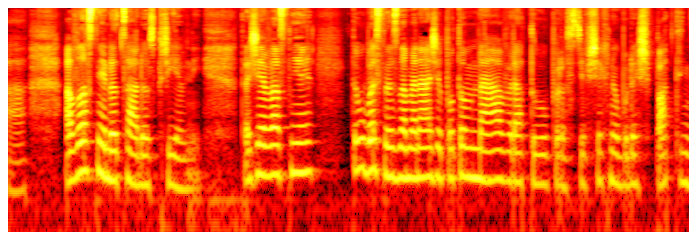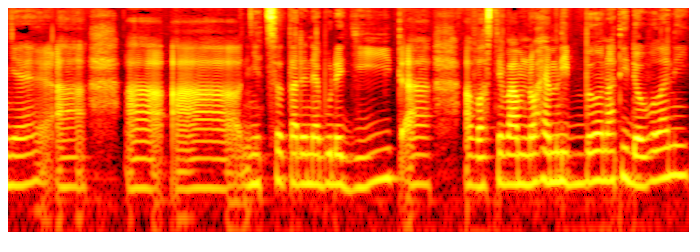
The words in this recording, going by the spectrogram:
a, a vlastně docela dost příjemný. Takže vlastně to vůbec neznamená, že po tom návratu prostě všechno bude špatně a, a, a nic se tady nebude dít a, a vlastně vám mnohem líp bylo na té dovolený,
